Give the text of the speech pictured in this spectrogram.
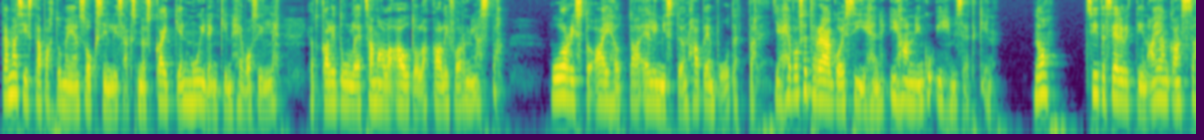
Tämä siis tapahtui meidän Soksin lisäksi myös kaikkien muidenkin hevosille, jotka oli tulleet samalla autolla Kaliforniasta. Vuoristo aiheuttaa elimistöön hapenpuutetta, ja hevoset reagoi siihen ihan niin kuin ihmisetkin. No, siitä selvittiin ajan kanssa.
